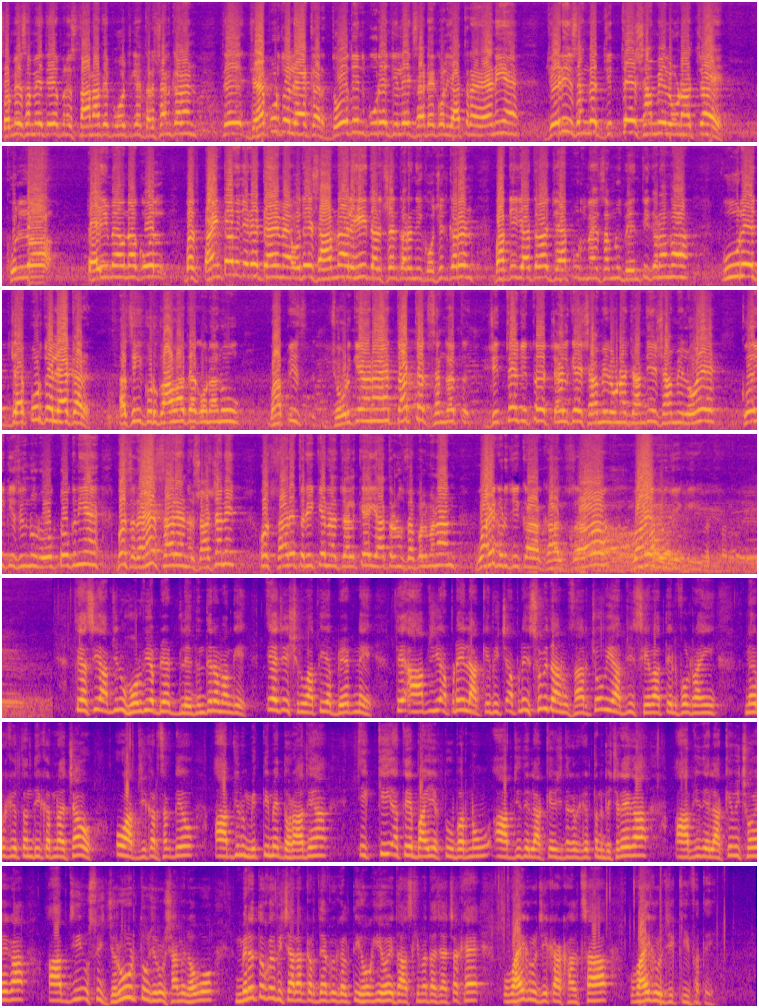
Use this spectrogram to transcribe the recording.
ਸਮੇਂ-ਸਮੇਂ ਤੇ ਆਪਣੇ ਸਥਾਨਾਂ ਤੇ ਪਹੁੰਚ ਕੇ ਦਰਸ਼ਨ ਕਰਨ ਤੇ ਜੈਪੁਰ ਤੋਂ ਲੈ ਕਰ ਦੋ ਦਿਨ ਪੂਰੇ ਜ਼ਿਲ੍ਹੇ 'ਚ ਸਾਡੇ ਕੋਲ ਯਾਤਰਾ ਰਹਿਣੀ ਹੈ। ਜਿਹੜੀ ਸੰਗਤ ਜਿੱਥੇ ਸ਼ਾਮਿਲ ਹੋਣਾ ਚਾਹੇ ਖੁੱਲਾ ਟਾਈਮ ਹੈ ਉਹਨਾਂ ਕੋਲ ਬਸ ਪੁਆਇੰਟਾਂ ਦੇ ਜਿਹੜਾ ਟਾਈਮ ਹੈ, ਉਹਦੇ ਹਿਸਾਬ ਨਾਲ ਹੀ ਦਰਸ਼ਨ ਕਰਨ ਦੀ ਕੋਸ਼ਿਸ਼ ਕਰਨ। ਬਾਕੀ ਯਾਤਰਾ ਜੈਪੁਰ, ਮੈਂ ਸਭ ਨੂੰ ਬੇਨਤੀ ਕਰਾਂਗਾ, ਪੂਰੇ ਜੈਪੁਰ ਤੋਂ ਲੈ ਕਰ ਅਸੀਂ ਗੁਰਗਾਵਾਂ ਤੱਕ ਉਹਨਾਂ ਨੂੰ ਵਾਪਿਸ ਛੋੜ ਕੇ ਆਣਾ ਹੈ। ਤਦ ਤੱਕ ਸੰਗਤ ਜਿੱਥੇ ਜਿੱਥੇ ਚੱਲ ਕੇ ਸ਼ਾਮਿਲ ਹੋਣਾ ਚਾਹੁੰਦੀ ਹੈ, ਸ਼ਾਮਿਲ ਹੋਏ, ਕੋਈ ਕਿਸੇ ਨੂੰ ਰੋਕ ਟੋਕ ਨਹੀਂ ਹੈ। ਬਸ ਰਹਿ ਸਾਰੇ ਅਨੁਸ਼ਾਸਨ ਵਿੱਚ ਔਰ ਸਾਰੇ ਤਰੀਕੇ ਨਾਲ ਚੱਲ ਕੇ ਯਾਤਰਾ ਨੂੰ ਸਫਲ ਬਣਾਉਣ ਵਾਹਿਗੁਰੂ ਜੀ ਕਾ ਖਾਲਸਾ, ਵਾਹਿਗੁਰੂ ਜੀ ਕੀ ਫਤਿਹ। ਤੇ ਅਸੀਂ ਆਪ ਜੀ ਨੂੰ ਹੋਰ ਵੀ ਅਪਡੇਟ ਲੈ ਦਿੰਦੇ ਰਵਾਂਗੇ। ਇਹ ਅਜੇ ਸ਼ੁਰੂਆਤੀ ਅਪਡੇਟ ਨੇ ਤੇ ਆਪ ਜੀ ਆਪਣੇ ਇਲਾਕੇ ਵਿੱਚ ਆਪਣੀ ਸੁਵਿਧਾ ਅਨੁਸਾਰ ਜੋ ਵੀ ਆਪ ਜੀ ਸੇਵਾ ਤਿਲਫੁਲ ਰਾਹੀਂ ਨਗਰ ਕੀਰਤਨ ਦੀ ਕਰਨਾ ਚਾਹੋ, ਉਹ ਆਪ ਜੀ ਕਰ ਸਕਦੇ ਹੋ। ਆਪ ਜੀ ਨੂੰ ਮਿੱਤੀ ਮੈਂ ਦੁਹਰਾ ਦਿਆਂ 21 ਅਤੇ 22 ਅਕਤੂਬਰ ਨੂੰ ਆਪ ਜੀ ਦੇ ਇਲਾਕੇ ਵਿੱਚ ਨਗਰ ਕੀਰਤਨ ਵਿਚਰੇਗਾ ਆਪ ਜੀ ਦੇ ਇਲਾਕੇ ਵਿੱਚ ਹੋਏਗਾ। ਆਪ ਜੀ ਉਸ ਵਿੱਚ ਜ਼ਰੂਰ ਤੋਂ ਜ਼ਰੂਰ ਸ਼ਾਮਿਲ ਹੋਵੋ। ਮੇਰੇ ਤੋਂ ਕੋਈ ਵਿਚਾਰਾ ਕਰਦਿਆਂ ਕੋਈ ਗਲਤੀ ਹੋ ਗਈ ਹੋਏ, ਦਾਸ ਕੀਮਤ ਮੈਂ ਦਾ ਜਾਚਕ ਹੈ। ਵਾਹਿਗੁਰੂ ਜੀ ਕਾ ਖਾਲਸਾ, ਵਾਹਿਗੁਰੂ ਜੀ ਕੀ ਫਤਿਹ।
